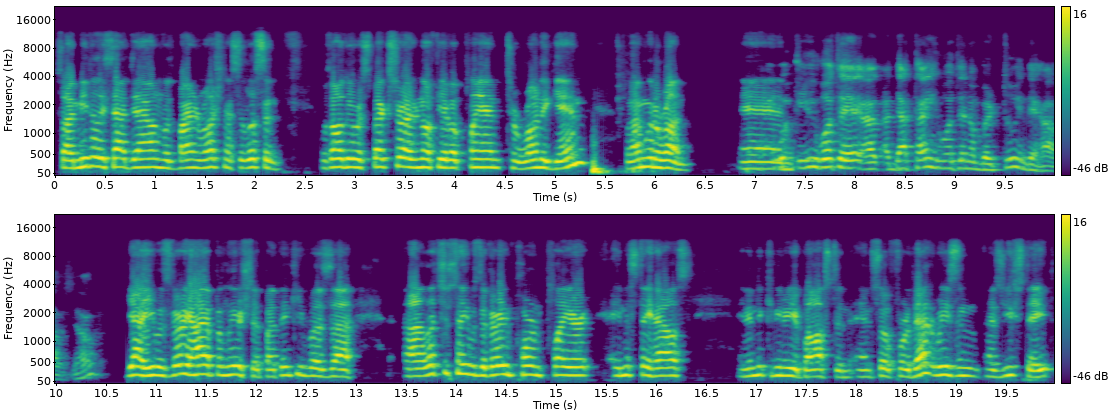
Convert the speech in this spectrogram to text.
So I immediately sat down with Byron Rush and I said, listen, with all due respect, sir, I don't know if you have a plan to run again, but I'm going to run. And he was a, at that time he was the number two in the house, no? Yeah, he was very high up in leadership. I think he was. Uh, uh, let's just say he was a very important player in the state house and in the community of Boston. And so, for that reason, as you state,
